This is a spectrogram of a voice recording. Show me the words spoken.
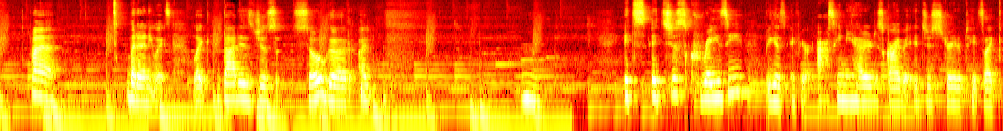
but anyways like that is just so good I mm. it's it's just crazy because if you're asking me how to describe it, it just straight up tastes like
